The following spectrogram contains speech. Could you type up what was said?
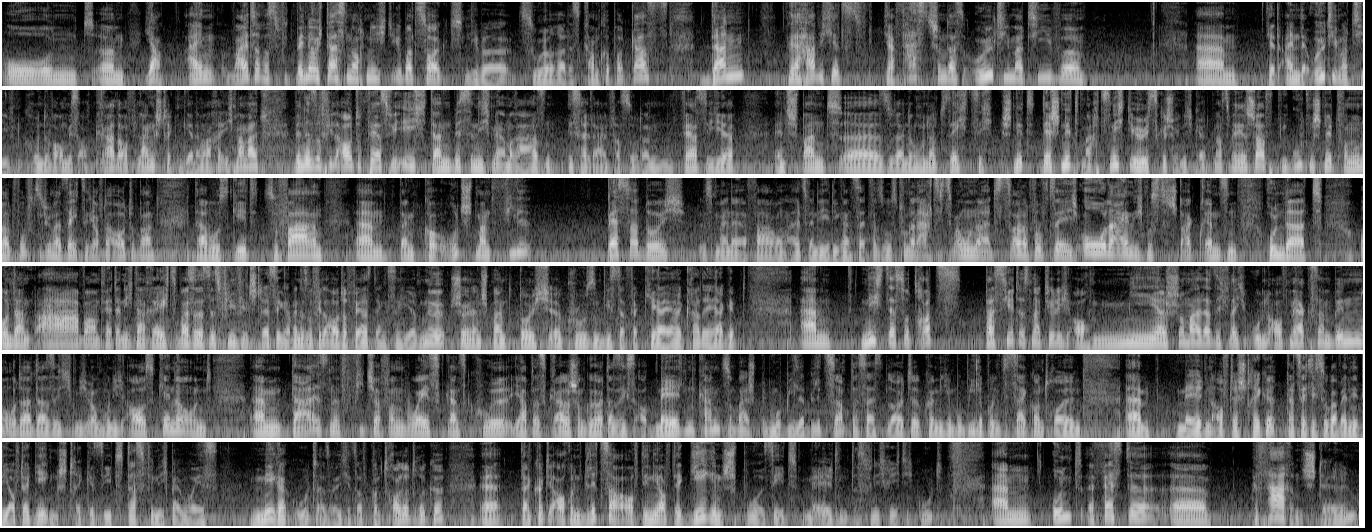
Und ähm, ja, ein weiteres, wenn ihr euch das noch nicht überzeugt, liebe Zuhörer des Kramke Podcasts, dann habe ich jetzt ja fast schon das ultimative ähm, die hat einen der ultimativen Gründe, warum ich es auch gerade auf Langstrecken gerne mache. Ich meine mal, wenn du so viel Auto fährst wie ich, dann bist du nicht mehr am Rasen. Ist halt einfach so. Dann fährst du hier entspannt äh, so deine 160 Schnitt. Der Schnitt macht es, nicht die Höchstgeschwindigkeit macht Wenn ihr es schafft, einen guten Schnitt von 150, 160 auf der Autobahn, da wo es geht, zu fahren, ähm, dann rutscht man viel besser durch, ist meine Erfahrung, als wenn du hier die ganze Zeit versuchst, 180, 200, 250, oh nein, ich muss stark bremsen, 100 und dann, ah, warum fährt er nicht nach rechts? Weißt du, das ist viel, viel stressiger. Wenn du so viel Auto fährst, denkst du hier, nö, schön entspannt durchcruisen, wie es der Verkehr her, gerade hergibt. Ähm, nichtsdestotrotz passiert es natürlich auch mir schon mal, dass ich vielleicht unaufmerksam bin oder dass ich mich irgendwo nicht auskenne. Und ähm, da ist eine Feature von Waze ganz cool. Ihr habt das gerade schon gehört, dass ich es auch melden kann, zum Beispiel mobile Blitzer. Das heißt, Leute können hier mobile Polizeikontrollen ähm, melden auf der Strecke. Tatsächlich sogar, wenn ihr die auf der Gegenstrecke seht. Das finde ich bei Waze mega gut. Also wenn ich jetzt auf Kontrolle drücke, äh, dann könnt ihr auch einen Blitzer, auf den ihr auf der Gegenspur seht, melden. Das finde ich richtig gut. Ähm, und feste äh, Gefahrenstellen,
